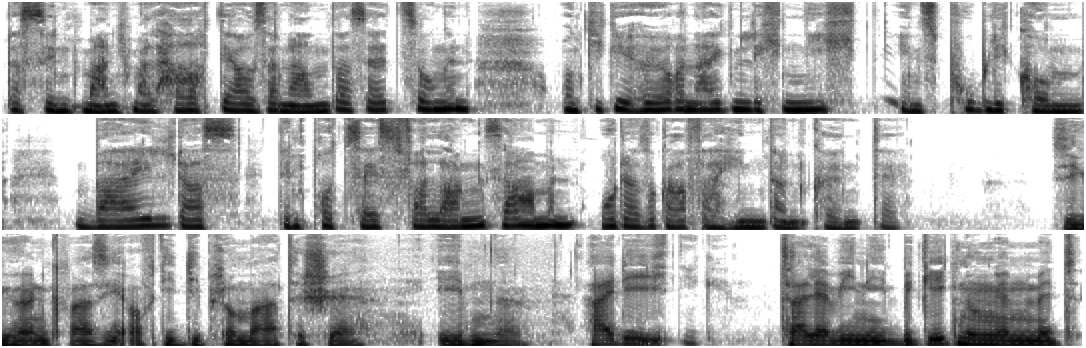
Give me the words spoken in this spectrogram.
das sind manchmal harte Auseinandersetzungen und die gehören eigentlich nicht ins Publikum, weil das den Prozess verlangsamen oder sogar verhindern könnte. Sie gehören quasi auf die diplomatische Ebene. Heidi Richtig. Tagliavini, Begegnungen mit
